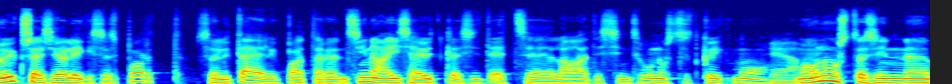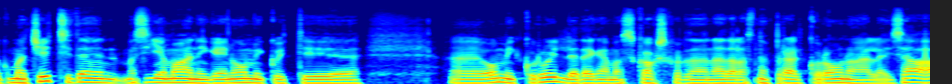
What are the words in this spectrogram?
no üks asi oligi see sport, see oli täielik patarei, sina ise ütlesid, et see laadis sind, sa unustasid kõik muu. Ma unustasin, kui ma džitsi teen, ma siiamaani käin hommikuti äh, hommikurulle tegemas kaks korda nädalas, noh praegu koroona ajal ei saa,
